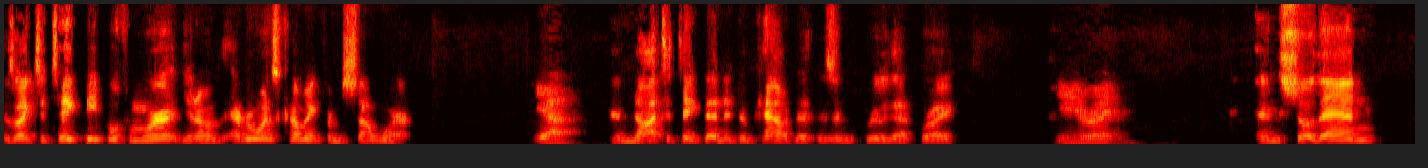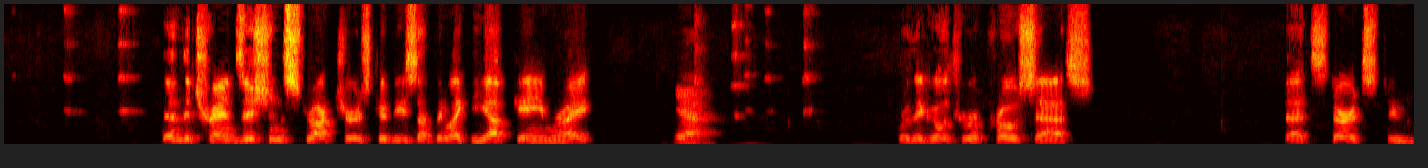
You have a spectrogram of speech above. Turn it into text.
It's like to take people from where you know everyone's coming from somewhere, Yeah, and not to take that into account that isn't really that bright. yeah, you're right. And so then, then the transition structures could be something like the up game, right? Yeah, where they go through a process that starts to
